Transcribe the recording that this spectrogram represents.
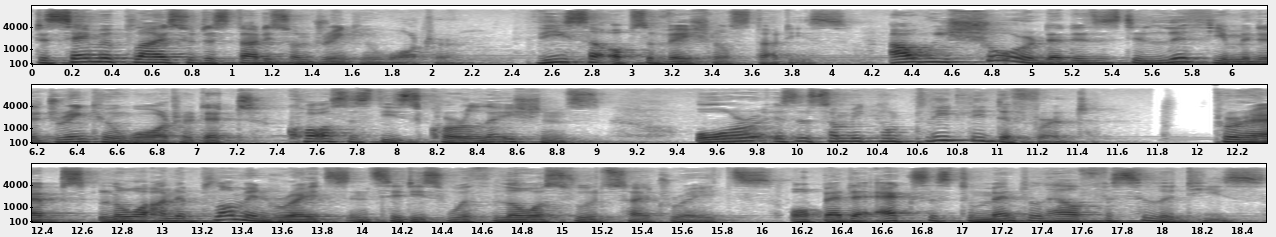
The same applies to the studies on drinking water. These are observational studies. Are we sure that it is the lithium in the drinking water that causes these correlations, or is it something completely different? Perhaps lower unemployment rates in cities with lower suicide rates, or better access to mental health facilities?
